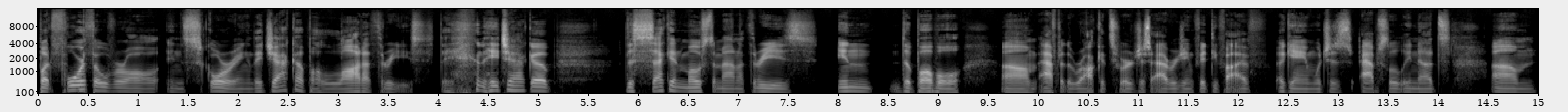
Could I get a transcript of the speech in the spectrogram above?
but fourth overall in scoring. They jack up a lot of threes. They they jack up the second most amount of threes in the bubble um, after the Rockets were just averaging 55 a game, which is absolutely nuts. Um,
